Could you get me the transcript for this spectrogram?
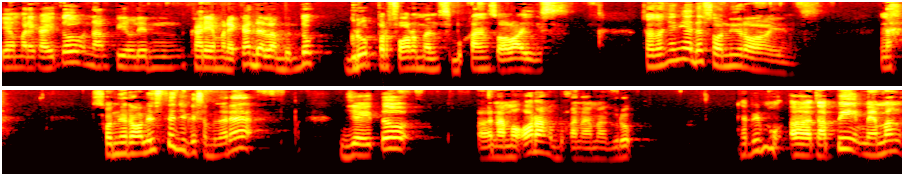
yang mereka itu nampilin karya mereka dalam bentuk grup performance bukan solois. Contohnya ini ada Sonny Rollins. Nah, Sonny Rollins itu juga sebenarnya dia itu uh, nama orang bukan nama grup. Tapi uh, tapi memang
